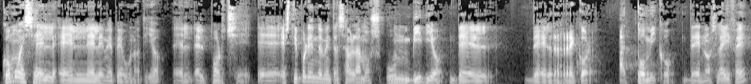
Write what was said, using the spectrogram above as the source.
¿Cómo es el, el, MP1, tío? El, Porsche. Eh, estoy poniendo mientras hablamos un vídeo del, del récord atómico de Nosleife.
